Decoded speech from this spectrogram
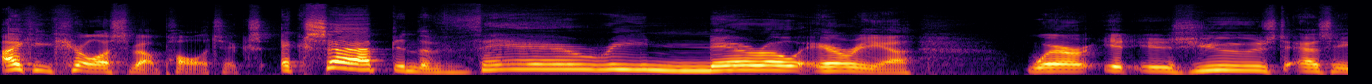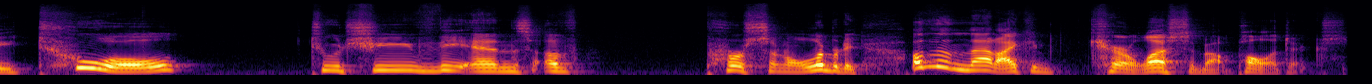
I could care less about politics, except in the very narrow area where it is used as a tool to achieve the ends of personal liberty. Other than that, I could care less about politics.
